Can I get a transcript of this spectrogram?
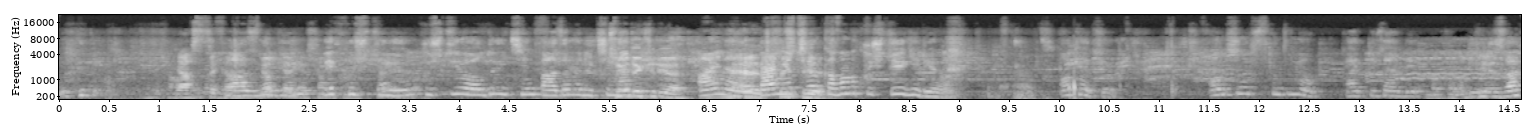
Yastık. Fazla Yok ya ve kuş tüyü. Kuş tüyü olduğu için bazen öyle içinden... dökülüyor. Aynen. Evet, ben kuş yatıyorum tüyü. kafama kuş tüyü giriyor. Evet. O kötü. Onun dışında bir sıkıntım yok. Gayet güzel bir... Bakalım. Prizler.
